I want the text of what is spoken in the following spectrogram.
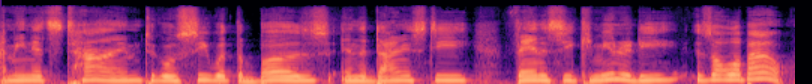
I mean, it's time to go see what the buzz in the Dynasty fantasy community is all about.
